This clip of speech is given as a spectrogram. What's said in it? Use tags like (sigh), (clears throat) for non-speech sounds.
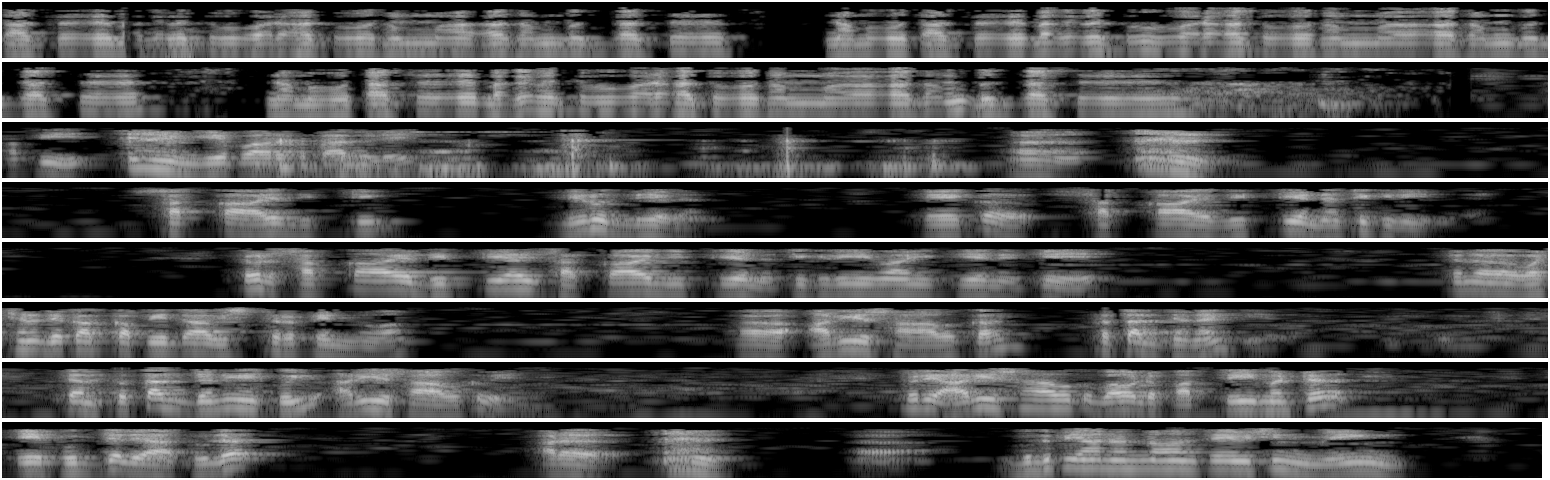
තස් භගවතු වරහතෝ සම්මා සම්බුද්දස්ස. නමෝ තස් භගවතු වරහතෝ සම්මා සම්බුද්දස්ස. නමෝ තස් භගවතු වරහතෝ සම්මා සම්බුද්දස්ස. අපි ගිය පාර කතා කළේ සක්කාය දිට්ඨි විරුද්ධිය ගැන. ඒක සක්කාය දිට්ඨිය නැති කිරීම. ඒකට සක්කාය දිට්ඨියයි සක්කාය දිට්ඨිය නැති කිරීමයි කියන එකේ එන වචන දෙකක් අපි එදා විස්තර පෙන්නවා. ආර්ය ශාවකයි ප්‍රත්‍යඥයි කියලා. දැන් ප්‍රත්‍යඥයෙකුයි ආර්ය ශාවක වෙන්නේ. ඒතරි ආර්ය ශාවක බවට පත්වීමට ඒ පුජ්‍යලයා තුල අර බුදු පියාණන් වහන්සේ විසින් මේන්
